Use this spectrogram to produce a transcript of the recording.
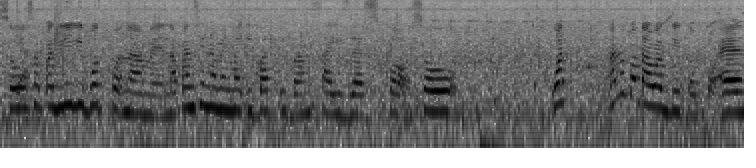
So, sa paglilibot po namin, napansin namin may iba't ibang sizes po. So, what, ano pong tawag dito po? And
